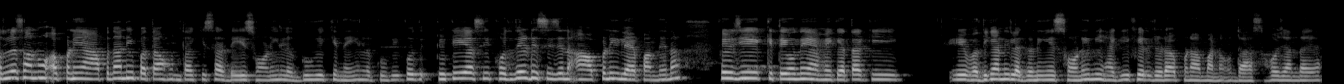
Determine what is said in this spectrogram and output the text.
ਮਤਲਬ ਸਾਨੂੰ ਆਪਣੇ ਆਪ ਦਾ ਨਹੀਂ ਪਤਾ ਹੁੰਦਾ ਕਿ ਸਾਡੇ ਇਹ ਸੋਹਣੀ ਲੱਗੂਗੀ ਕਿ ਨਹੀਂ ਲੱਗੂਗੀ। ਖੁਦ, ਕਿਉਂਕਿ ਅਸੀਂ ਖੁਦ ਦੇ ਡਿਸੀਜਨ ਆਪ ਨਹੀਂ ਲੈ ਪਾਉਂਦੇ ਨਾ। ਫਿਰ ਜੇ ਕਿਤੇ ਉਹਨੇ ਐਵੇਂ ਕਹਤਾ ਕਿ ਇਹ ਵਧੀਆ ਨਹੀਂ ਲੱਗਣੀ, ਇਹ ਸੋਹਣੀ ਨਹੀਂ ਹੈਗੀ, ਫਿਰ ਜਿਹੜਾ ਆਪਣਾ ਮਨ ਉਦਾਸ ਹੋ ਜਾਂਦਾ ਆ।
